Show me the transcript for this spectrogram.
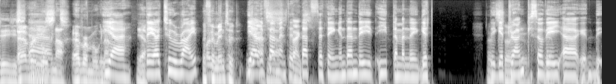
jeez. Övermogna. Övermogna. yeah, Yeah. they are too ripe. They're fermented. Yeah, Yes, the fermented. thanks. that's the thing, and then they eat them and they get they That's get so drunk. good. So they uh, th-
